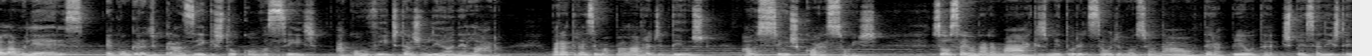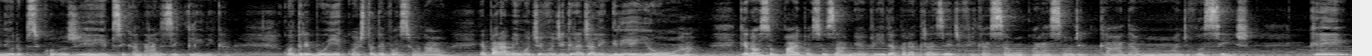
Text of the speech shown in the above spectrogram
Olá, mulheres! É com grande prazer que estou com vocês, a convite da Juliana Elaro, para trazer uma palavra de Deus aos seus corações. Sou Sayonara Marques, mentora de saúde emocional, terapeuta, especialista em neuropsicologia e em psicanálise clínica. Contribuir com esta devocional é para mim motivo de grande alegria e honra. Que nosso Pai possa usar minha vida para trazer edificação ao coração de cada uma de vocês. Crie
